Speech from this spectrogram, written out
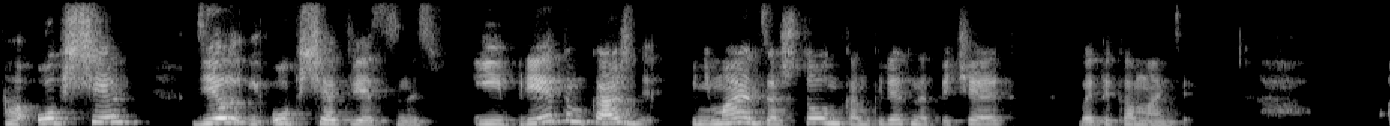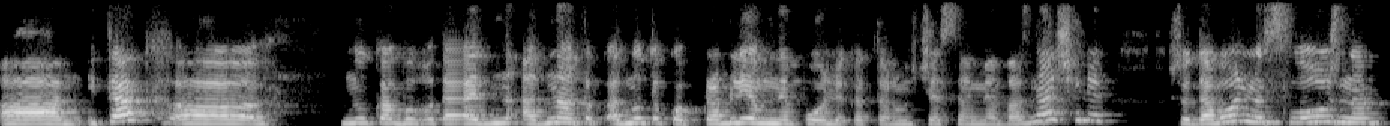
а, общее дело и общая ответственность. И при этом каждый понимает, за что он конкретно отвечает в этой команде. А, итак, а, ну, как бы вот одно, одно такое проблемное поле, которое мы сейчас с вами обозначили, что довольно сложно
